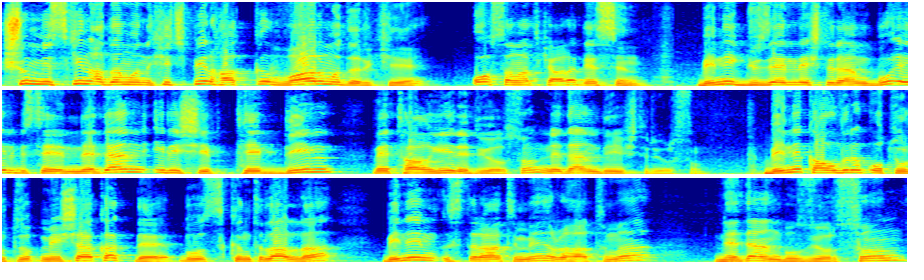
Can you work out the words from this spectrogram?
Şu miskin adamın hiçbir hakkı var mıdır ki o sanatkara desin. Beni güzelleştiren bu elbiseye neden ilişip tebdil ve tağyir ediyorsun? Neden değiştiriyorsun? Beni kaldırıp oturtup meşakkatle bu sıkıntılarla benim istirahatimi, rahatımı neden bozuyorsun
